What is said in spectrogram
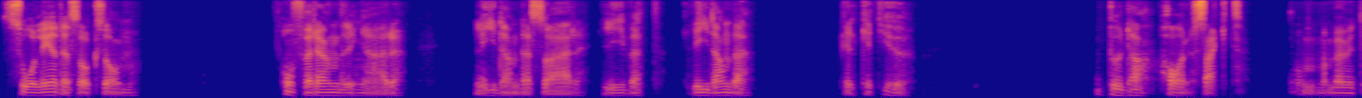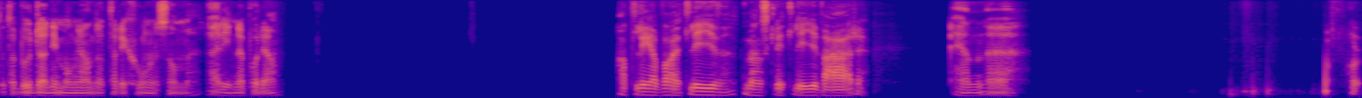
således också om, om förändring är lidande så är livet lidande, vilket ju Buddha har sagt. Och man behöver inte ta Buddha, det är många andra traditioner som är inne på det. Att leva ett liv, ett mänskligt liv, är en... Eh, jag får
